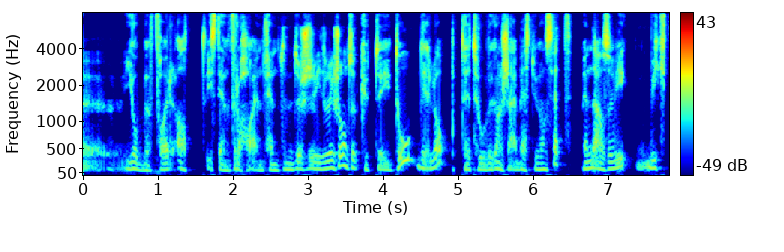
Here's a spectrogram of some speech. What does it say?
eh, jobbe for at istedenfor å ha en 50 minutters videoleksjon, så kutte i to, dele opp. Det tror vi kanskje er best uansett. Men det er også, viktig,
